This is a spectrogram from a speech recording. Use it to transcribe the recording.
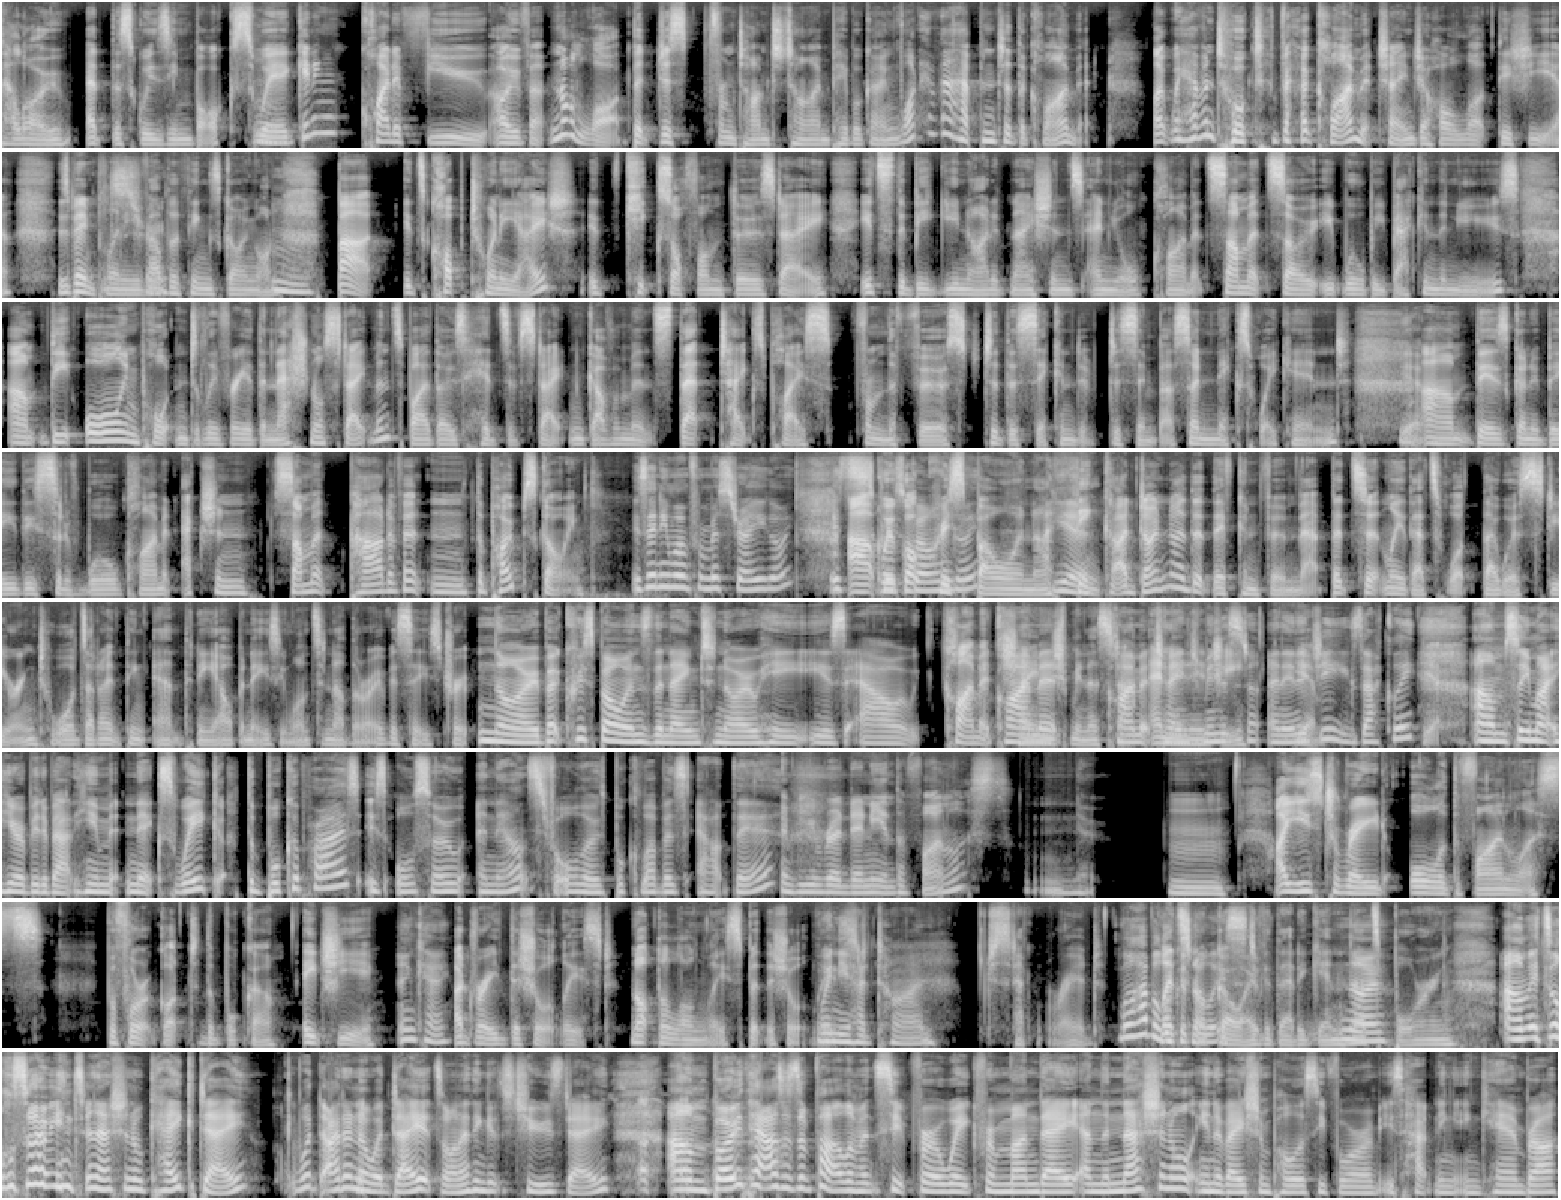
hello at the squiz inbox, we're mm. getting quite a few over, not a lot, but just from time to time, people going, "Whatever happened to the climate?" Like we haven't talked about climate change a whole lot this year. There's been plenty of other things going on, Mm. but it's COP28. It kicks off on Thursday. It's the big United Nations annual climate summit, so it will be back in the news. Um, the all important delivery of the national statements by those heads of state and governments that takes place from the 1st to the 2nd of December, so next weekend. Yeah. Um, there's going to be this sort of World Climate Action Summit part of it, and the Pope's going. Is anyone from Australia going? Uh, we've got Bowen Chris going? Bowen, I Yeah. think. I don't know that they've confirmed that, but certainly that's what they were steering towards. I don't think Anthony Albanese wants another overseas trip. No, but Chris Bowen's the name to know. He is our Climate, climate change minister, climate and change energy. minister and Yep. energy exactly Yep. um, so you might hear a bit about him next week the booker prize is also announced for all those book lovers out there Have you read any of the finalists? no Hmm. I used to read all of the finalists before it got to the Booker each year. okay I'd read the short list, not the long list, but the short list. when you had time just haven't read. we'll have a look Let's at not go over that again. No. That's boring. Um, it's also International Cake Day. What I don't know what day it's on. I think it's Tuesday. Um, both houses of Parliament sit for a week from Monday, and the National Innovation Policy Forum is happening in Canberra.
